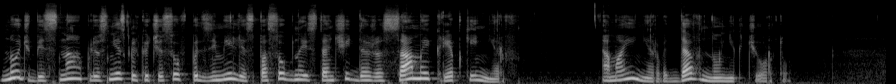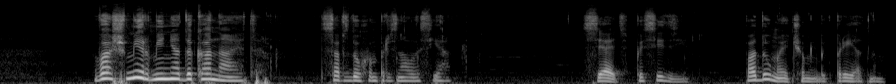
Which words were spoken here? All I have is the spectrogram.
Ночь без сна плюс несколько часов в подземелье способны истончить даже самый крепкий нерв. А мои нервы давно не к черту. Ваш мир меня доконает, со вздохом призналась я. Сядь, посиди. Подумай о чем нибудь приятном.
